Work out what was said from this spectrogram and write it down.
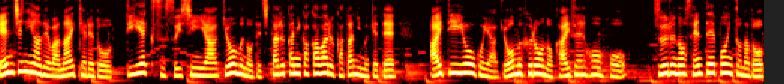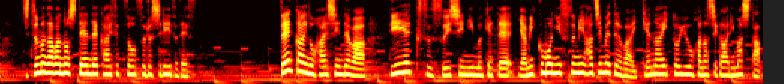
エンジニアではないけれど DX 推進や業務のデジタル化に関わる方に向けて IT 用語や業務フローの改善方法ツールの選定ポイントなど実務側の視点で解説をするシリーズです。前回の配信では DX 推進に向けて闇雲に進み始めてはいけないというお話がありました。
